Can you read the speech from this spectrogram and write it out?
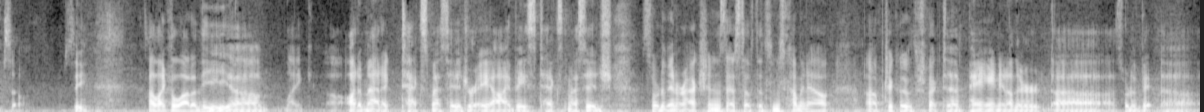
So, see. I like a lot of the uh, like uh, automatic text message or AI-based text message sort of interactions. That stuff that's coming out, uh, particularly with respect to pain and other uh, sort of uh,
